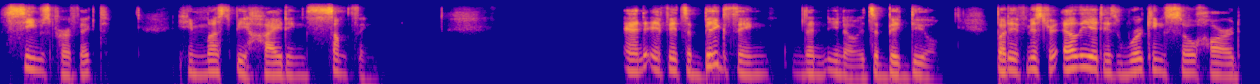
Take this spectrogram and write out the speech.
seems perfect, he must be hiding something. And if it's a big thing, then you know it's a big deal. But if Mr. Elliot is working so hard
